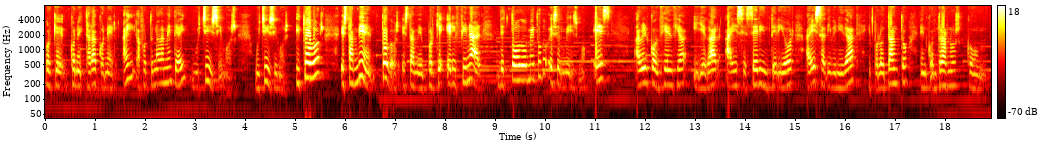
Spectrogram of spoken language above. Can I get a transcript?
porque conectará con él. Hay, afortunadamente, hay muchísimos, muchísimos. Y todos están bien, todos están bien, porque el final de todo método es el mismo, es abrir conciencia y llegar a ese ser interior, a esa divinidad y por lo tanto encontrarnos con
